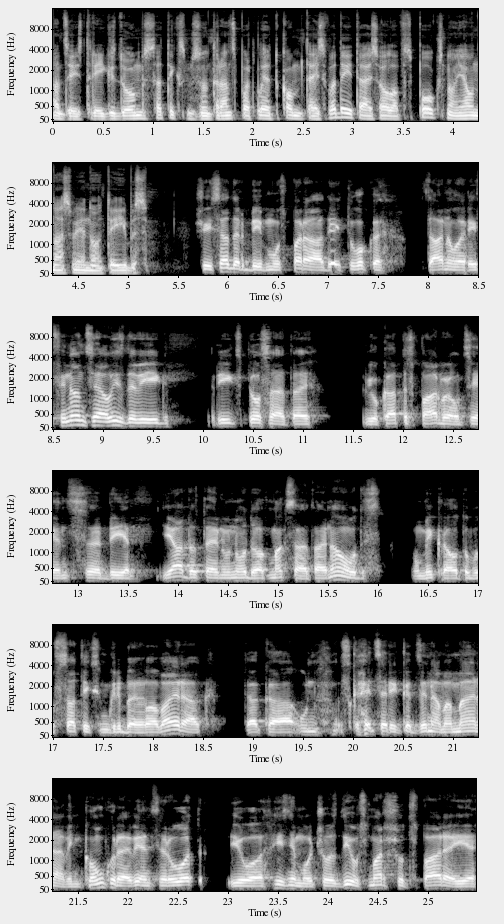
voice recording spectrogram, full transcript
atzīst Rīgas domas satiksmes un transporta lietu komitejas vadītājs Olafs Pulks no jaunās vienotības. Šī sadarbība mums parādīja to, ka tā nav arī finansiāli izdevīga Rīgas pilsētai, jo katrs pārbrauciens bija jādotē no nodokļu maksātāja naudas, un mikroautobusu satiksmi gribēja vēl vairāk. Tā kā, un skaidrs arī, ka zināmā mērā viņi konkurē viens ar otru, jo izņemot šos divus maršrutus, pārējie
